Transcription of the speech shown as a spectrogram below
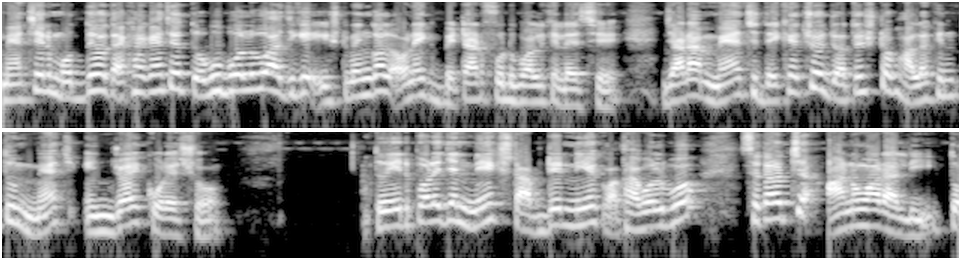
ম্যাচের মধ্যেও দেখা গেছে, তবু বলব আজকে ইস্টবেঙ্গল অনেক বেটার ফুটবল খেলেছে। যারা ম্যাচ দেখেছ, যথেষ্ট ভালো কিন্তু ম্যাচ এনজয় করেছ। তো এরপরে যে নেক্সট আপডেট নিয়ে কথা বলব, সেটা হচ্ছে আনোয়ার আলী। তো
